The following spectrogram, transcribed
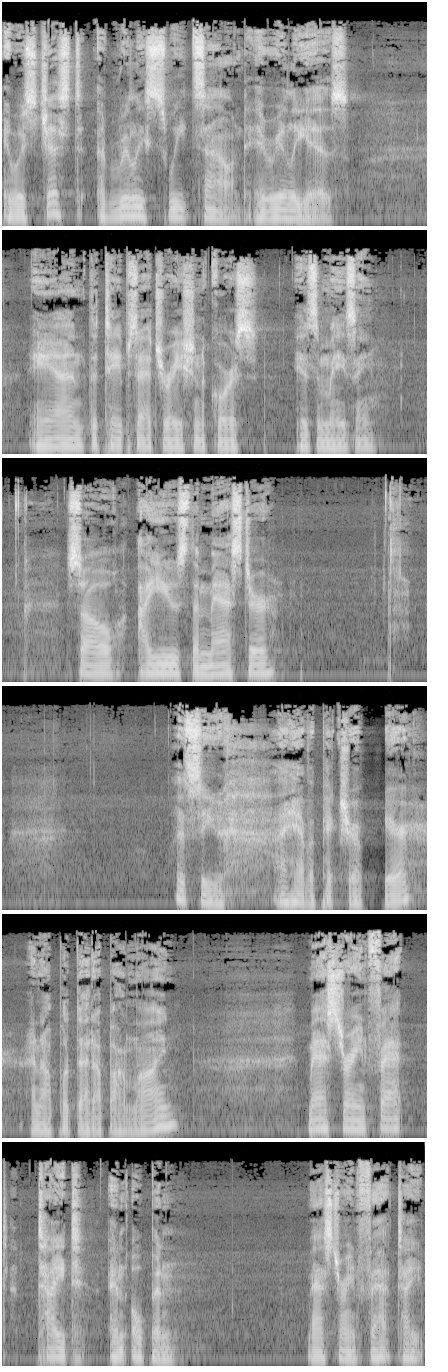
It was just a really sweet sound. It really is. And the tape saturation, of course, is amazing. So I use the master. Let's see, I have a picture up here, and I'll put that up online. Mastering fat, tight, and open. Mastering fat, tight,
